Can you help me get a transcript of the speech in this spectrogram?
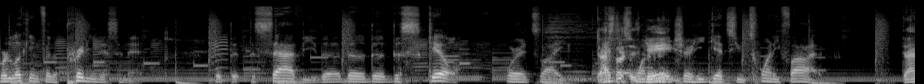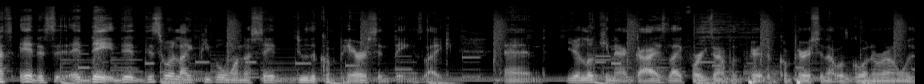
We're looking for the prettiness in it, the the, the savvy, the the the the skill, where it's like That's I just want to make sure he gets you 25. That's it. It's it, they, they this where like people want to say do the comparison things like, and you're looking at guys like for example the, the comparison that was going around with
